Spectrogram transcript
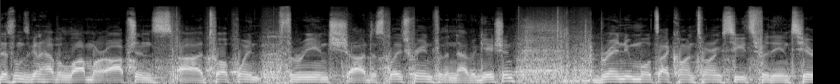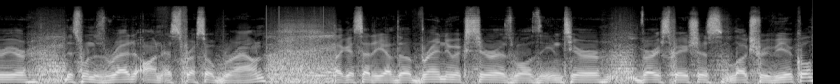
This one's going to have a lot more options. 12.3 uh, inch uh, display screen for the navigation. Brand new multi-contouring seats for the interior. This one is red on espresso brown. Like I said, you have the brand new exterior as well as the interior. Very spacious luxury vehicle.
